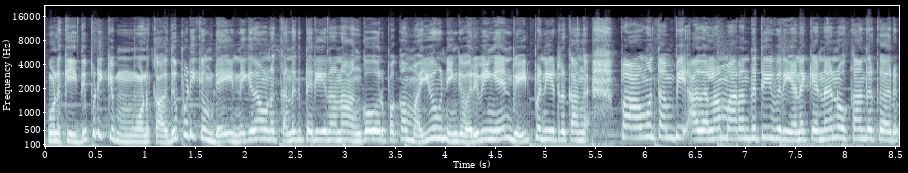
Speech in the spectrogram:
உனக்கு இது பிடிக்கும். உனக்கு அது பிடிக்கும். டே இன்றைக்கி தான் உனக்கு கண்ணுக்கு தெரியலனா அங்கே ஒரு பக்கம் ஐயோ நீங்கள் வருவீங்கன்னு வெயிட் பண்ணிட்டு இருக்காங்க. பாவம் தம்பி அதெல்லாம் மறந்துட்டு இவர் எனக்கு என்னன்னு உட்காந்துருக்காரு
